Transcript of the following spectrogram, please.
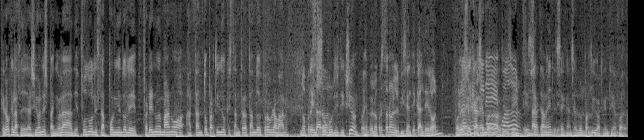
creo que la Federación Española de Fútbol está poniéndole freno de mano a, a tanto partido que están tratando de programar No en prestaron, su jurisdicción. Por ejemplo, no prestaron el Vicente Calderón. Por eso se canceló el partido. Exactamente. exactamente, se canceló el partido Argentina-Ecuador.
